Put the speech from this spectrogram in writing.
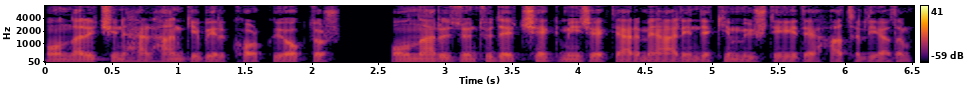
Onlar için herhangi bir korku yoktur. Onlar üzüntü de çekmeyecekler mealindeki müjdeyi de hatırlayalım.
